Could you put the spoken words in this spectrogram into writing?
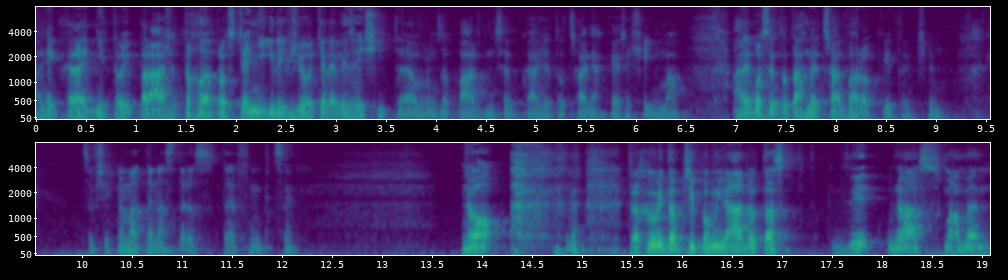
a některé dny to vypadá, že tohle prostě nikdy v životě nevyřešíte a ono za pár dní se ukáže, že to třeba nějaké řešení má. A nebo se to tahne třeba dva roky, takže... Co všechno máte na starost té funkci? No, trochu mi to připomíná dotaz, kdy u nás máme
